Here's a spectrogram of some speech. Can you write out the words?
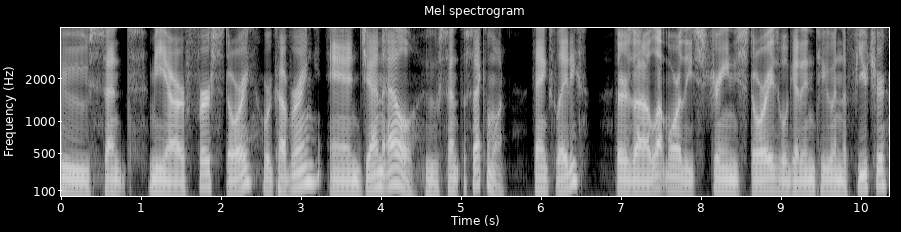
who sent me our first story we're covering, and Jen L, who sent the second one. Thanks, ladies. There's a lot more of these strange stories we'll get into in the future,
